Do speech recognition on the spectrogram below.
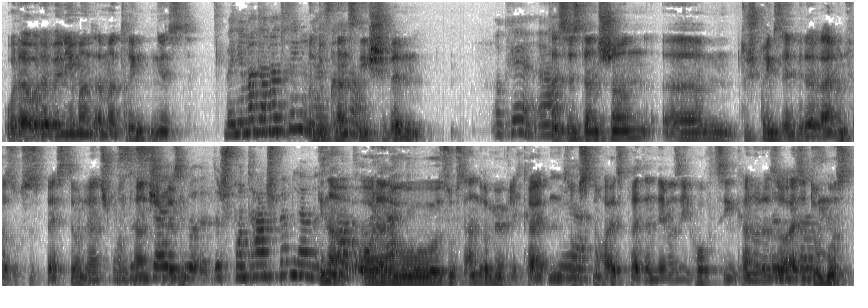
Oder, oder wenn jemand einmal trinken ist. Wenn jemand einmal trinken ist. Und du kannst genau. nicht schwimmen Okay, ja. Das ist dann schon, ähm, du springst entweder rein und versuchst das Beste und lernst spontan schwimmen. das spontan schwimmen lernen ist Genau, hart, oder ja. du suchst andere Möglichkeiten, Ja. suchst ein Holzbrett, an dem man sich hochziehen kann oder so. Also du Irgendwas,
